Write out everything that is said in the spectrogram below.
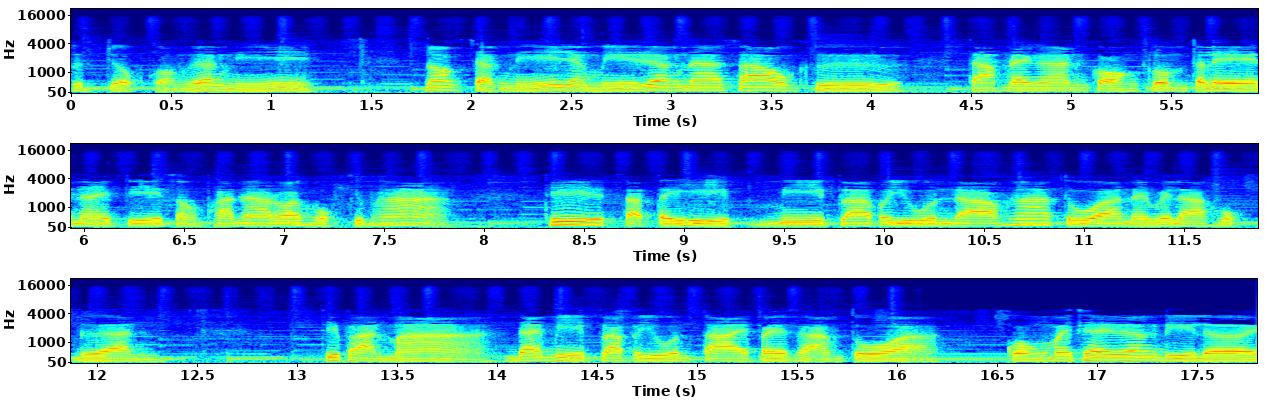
จุดจบของเรื่องนี้ นอกจากนี้ยังมีเรื่องน่าเศร้าคือ ตามรายงานของกรมทะเลในปี 2565 ที่สัตหีบมีปลาประยูนราว 5 ตัวในเวลา 6 เดือน ที่ผ่านมาได้มีปลาประยูนตายไป 3 ตัว คงไม่ใช่เรื่องดีเลย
